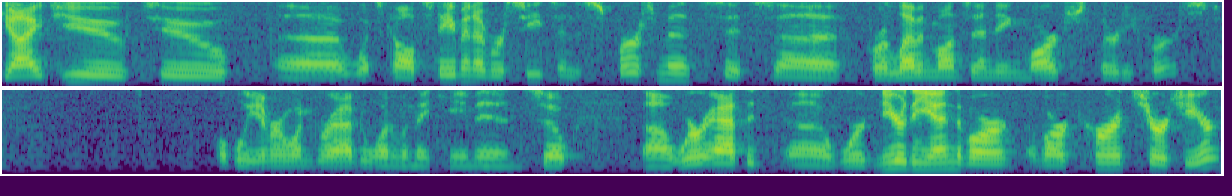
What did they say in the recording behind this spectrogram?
guide you to uh, what's called Statement of Receipts and Disbursements. It's uh, for 11 months ending March 31st. Hopefully, everyone grabbed one when they came in. So, uh, we're at the uh, we're near the end of our of our current church year,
